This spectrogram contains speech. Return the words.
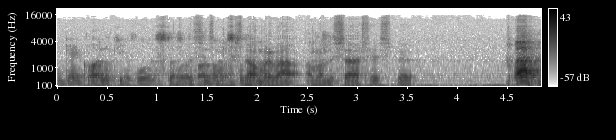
I'm getting quite lucky with all this stuff. Well, I've this got is a lot of nice. stuff No, I'm on about. I'm on the surface, but I'm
